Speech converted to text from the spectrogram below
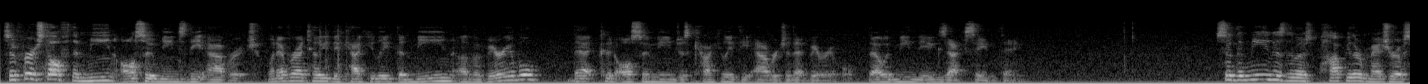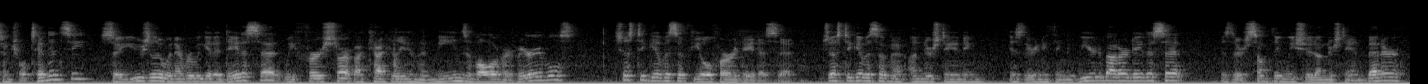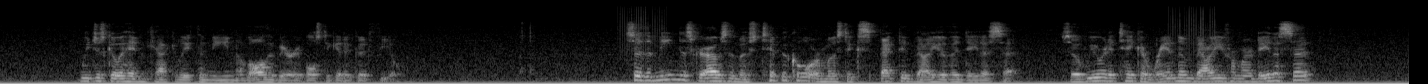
so first off, the mean also means the average. Whenever I tell you to calculate the mean of a variable, that could also mean just calculate the average of that variable. That would mean the exact same thing. So the mean is the most popular measure of central tendency. So usually whenever we get a data set, we first start by calculating the means of all of our variables just to give us a feel for our data set. Just to give us an understanding, is there anything weird about our data set? Is there something we should understand better? we just go ahead and calculate the mean of all the variables to get a good feel. So the mean describes the most typical or most expected value of a data set. So if we were to take a random value from our data set,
